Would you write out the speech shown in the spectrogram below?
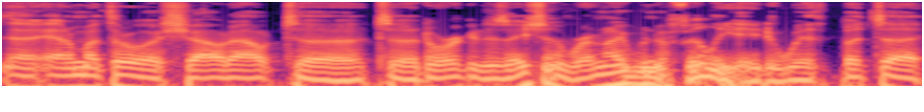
Uh, and I'm going to throw a shout out to, to an organization that we're not even affiliated with. But uh,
